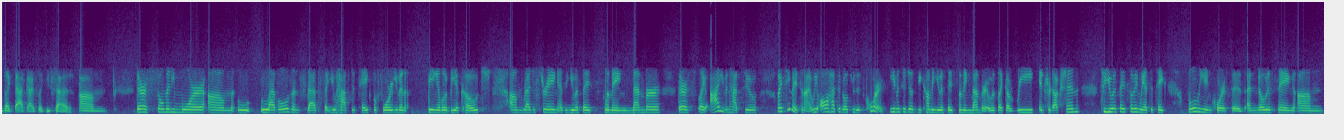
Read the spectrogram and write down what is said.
like bad guys, like you said. Um, there are so many more um, l- levels and steps that you have to take before even being able to be a coach. Um, registering as a USA Swimming member, there's like I even had to. My teammates and I, we all had to go through this course, even to just become a USA Swimming member. It was like a reintroduction to USA Swimming. We had to take bullying courses and noticing um,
